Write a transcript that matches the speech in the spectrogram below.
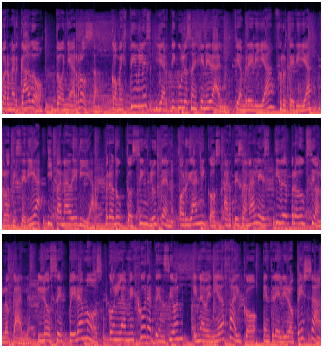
Supermercado Doña Rosa. Comestibles y artículos en general. Fiambrería, frutería, roticería y panadería. Productos sin gluten, orgánicos, artesanales y de producción local. Los esperamos con la mejor atención en Avenida Falco, entre el Iropeya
